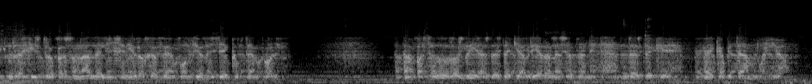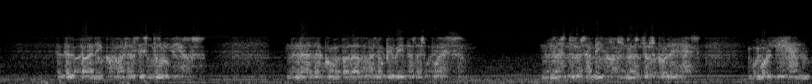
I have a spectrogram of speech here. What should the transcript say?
Registro personal del ingeniero jefe en funciones Jacob Temple. Han pasado dos días desde que abrieron ese planeta, desde que el capitán murió. El pánico, los disturbios. Nada comparado a lo que vino después. Nuestros amigos, nuestros colegas, Volvían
